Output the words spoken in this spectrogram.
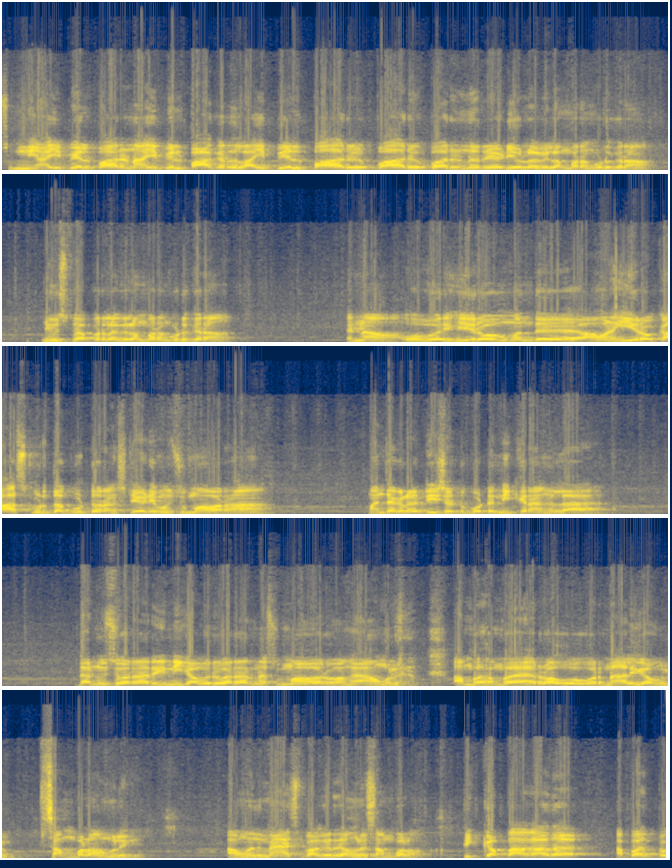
சும் நீ ஐபிஎல் பாருன்னா ஐபிஎல் பார்க்கறதில்ல. ஐபிஎல் பாரு பாரு பாருன்னு ரேடியோவில் விளம்பரம் கொடுக்குறான். நியூஸ் பேப்பரில் விளம்பரம் கொடுக்குறான். என்ன ஒவ்வொரு ஹீரோவும் வந்து அவன் ஹீரோ காசு கொடுத்தா கூப்பிட்டு வராங்க. ஸ்டேடியம் சும்மா வரான். மஞ்சள் கலர் டிஷர்ட் போட்டு நிற்கிறாங்கள தனுஷ் வராரு இன்னைக்கு அவர் வராருன்னா சும்மா வருவாங்க. அவங்களுக்கு ஐம்பது ஐம்பதாயிரரூவா ஒரு நாளைக்கு அவங்களுக்கு சம்பளம் அவங்களுக்கு. அவங்க வந்து மேட்ச் பார்க்குறது அவங்களுக்கு சம்பளம். பிக்கப் ஆகாத அப்போ இப்போ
